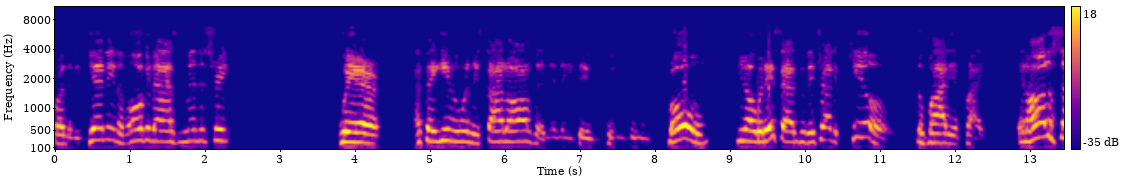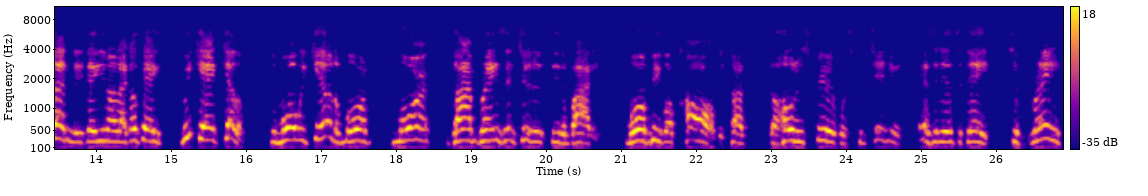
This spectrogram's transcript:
from the beginning of organized ministry, where I think even when they start off and, and they they when, when Rome, you know, what they started to do, they try to kill the body of Christ. And all of a sudden they, they you know, like, okay, we can't kill them. The more we kill, the more more God brings into the, the, the body. More people are called because the Holy Spirit was continuing as it is today to bring,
